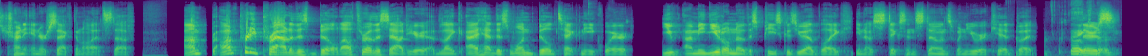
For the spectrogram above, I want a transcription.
trying to intersect and all that stuff. I'm I'm pretty proud of this build. I'll throw this out here. Like I had this one build technique where you, I mean, you don't know this piece because you had like you know sticks and stones when you were a kid, but Thanks, there's man.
